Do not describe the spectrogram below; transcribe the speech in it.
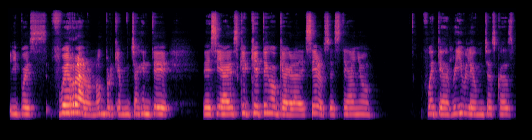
y pues fue raro, ¿no? Porque mucha gente decía, es que, ¿qué tengo que agradecer? O sea, este año fue terrible, muchas cosas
